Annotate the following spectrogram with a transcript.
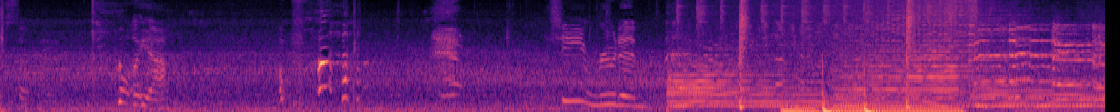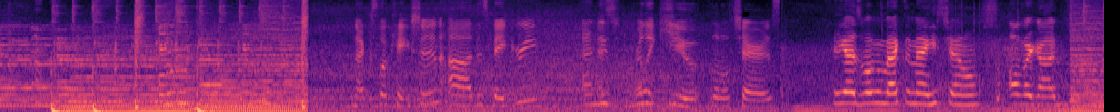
are so cute. Oh yeah. she rooted. Next location, uh, this bakery, and these really cute little chairs. Hey guys, welcome back to Maggie's channel. Oh my god.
